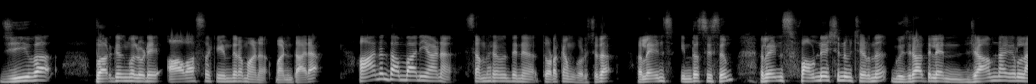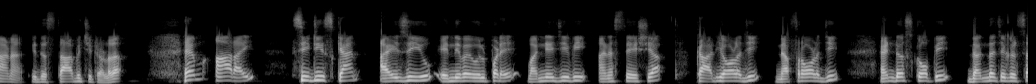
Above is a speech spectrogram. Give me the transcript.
ജീവവർഗങ്ങളുടെ ആവാസ കേന്ദ്രമാണ് വൻതാര ആനന്ദ് അംബാനിയാണ് സംരംഭത്തിന് തുടക്കം കുറിച്ചത്. റിലയൻസ് ഇൻഡസ്ട്രീസും റിലയൻസ് ഫൗണ്ടേഷനും ചേർന്ന് ഗുജറാത്തിലെ ജാംനഗറിലാണ് ഇത് സ്ഥാപിച്ചിട്ടുള്ളത്. M R I C T scan I C U എന്നിവ ഉൾപ്പെടെ വന്യജീവി അനസ്തേഷ്യ കാർഡിയോളജി നെഫ്രോളജി എൻഡോസ്കോപ്പി ദന്തചികിത്സ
